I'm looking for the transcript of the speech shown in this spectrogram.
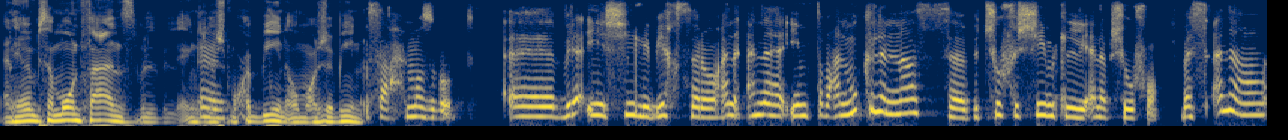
يعني هم بيسمون فانز بالانجلش محبين أو معجبين. صح مزبوط. آه، برأيي الشيء اللي بيخسره أنا أنا طبعا مو كل الناس بتشوف الشيء مثل اللي أنا بشوفه بس أنا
